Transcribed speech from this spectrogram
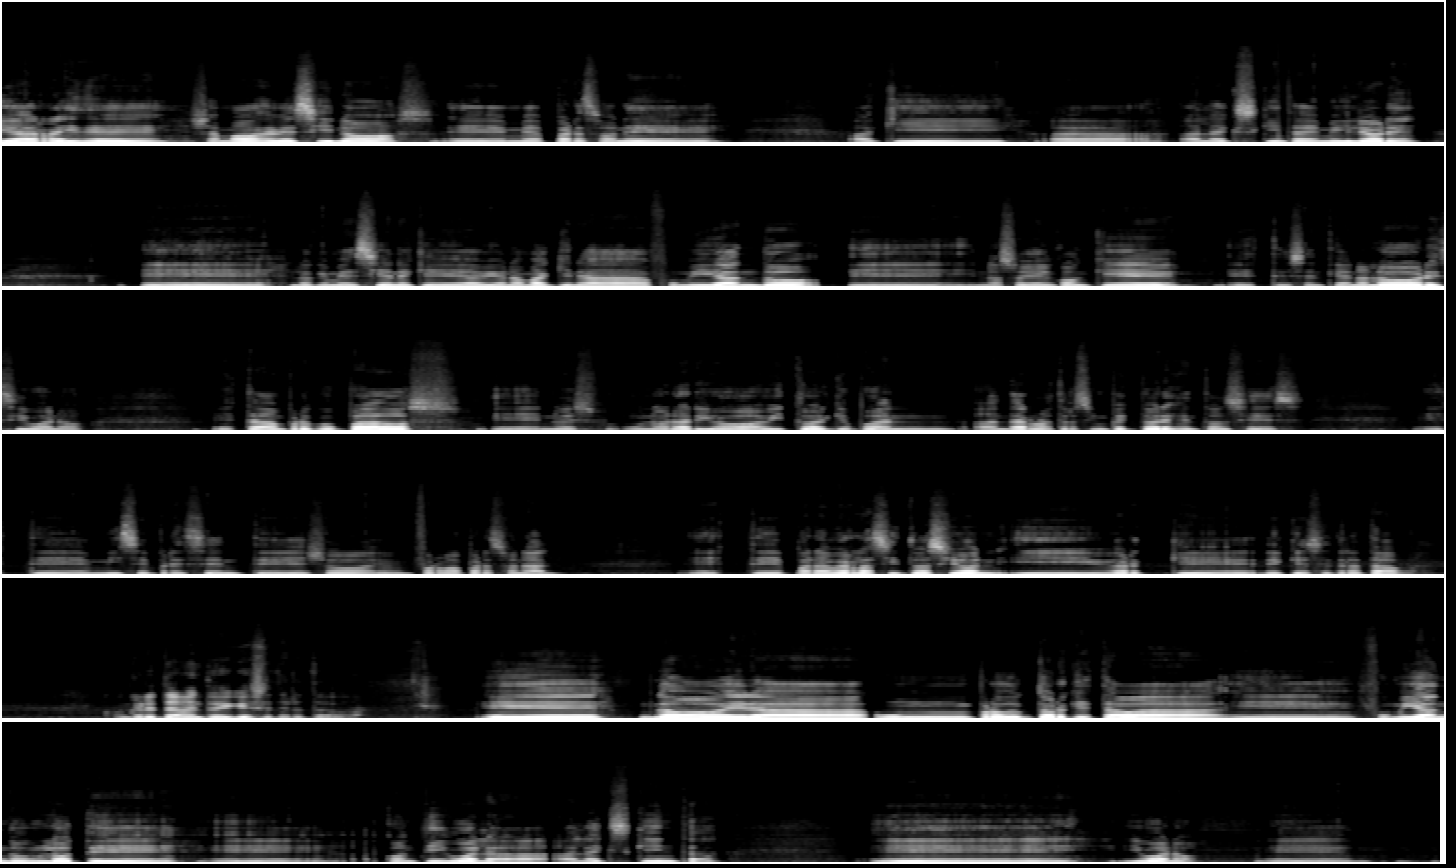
Y a raíz de llamados de vecinos eh, me personé aquí a, la ex quinta de Migliore. Eh, lo que me decían es que había una máquina fumigando, eh, no sabían con qué, este, sentían olores y bueno, estaban preocupados. no es un horario habitual que puedan andar nuestros inspectores, entonces este, me hice presente yo en forma personal este, para ver la situación y ver de qué se trataba. ¿Concretamente de qué se trataba? Eh, no, era un productor que estaba eh, fumigando un lote eh, contiguo a la, ex quinta. y bueno,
